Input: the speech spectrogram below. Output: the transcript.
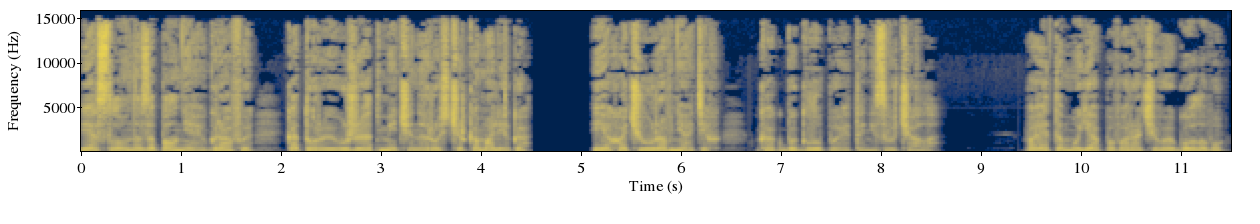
Я словно заполняю графы, которые уже отмечены росчерком Олега. Я хочу уравнять их, как бы глупо это ни звучало. Поэтому я поворачиваю голову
